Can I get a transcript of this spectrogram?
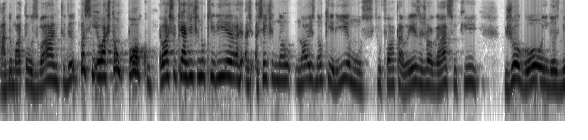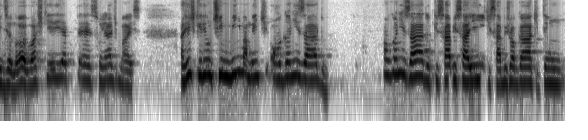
a do Matheus Vargas, entendeu? Então, assim, eu acho tão pouco. Eu acho que a gente não queria, a, a, gente não, nós não queríamos que o Fortaleza jogasse o que jogou em 2019. Eu acho que ia é, sonhar demais. A gente queria um time minimamente organizado. Organizado, que sabe sair, que sabe jogar, que tem um.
